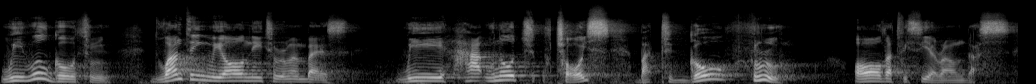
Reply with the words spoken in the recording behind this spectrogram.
We will go through. One thing we all need to remember is we have no ch- choice but to go through all that we see around us.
